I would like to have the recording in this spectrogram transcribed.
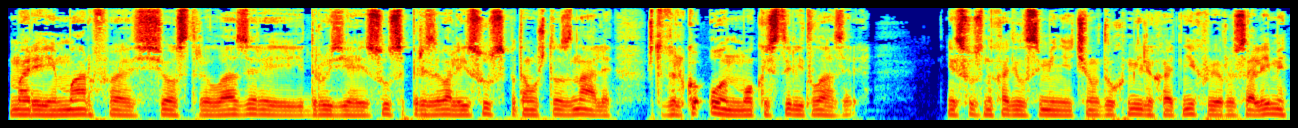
Мария и Марфа, сестры Лазаря и друзья Иисуса призывали Иисуса, потому что знали, что только Он мог исцелить Лазаря. Иисус находился менее чем в двух милях от них в Иерусалиме,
